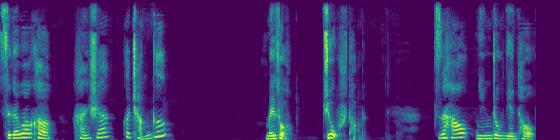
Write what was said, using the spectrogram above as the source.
：Skywalker、寒山和长歌。没错，就是他们。子豪凝重点头，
